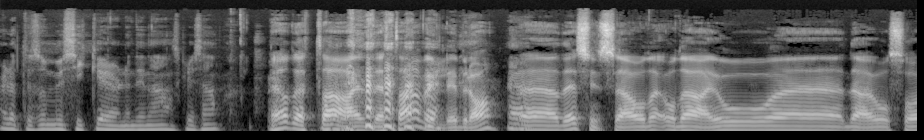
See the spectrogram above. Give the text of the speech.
Er dette som musikk i ørene dine? Hans Christian? Ja, dette er, dette er veldig bra. ja. Det syns jeg. Og det, og det, er jo, det er jo også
